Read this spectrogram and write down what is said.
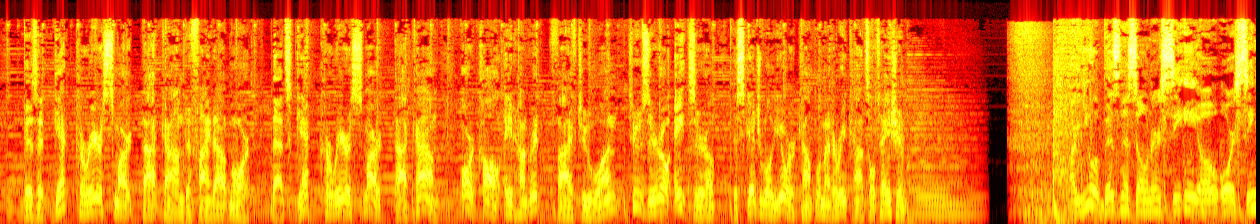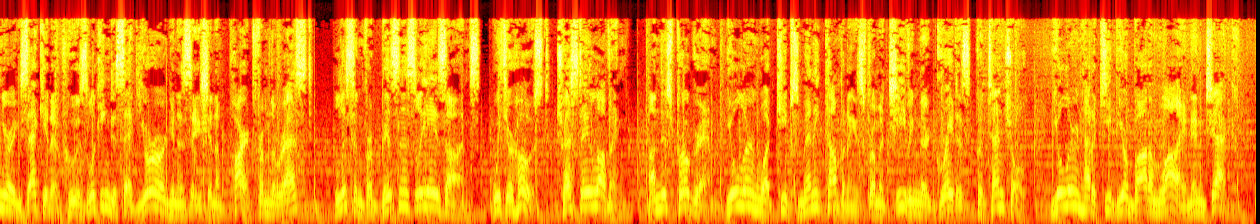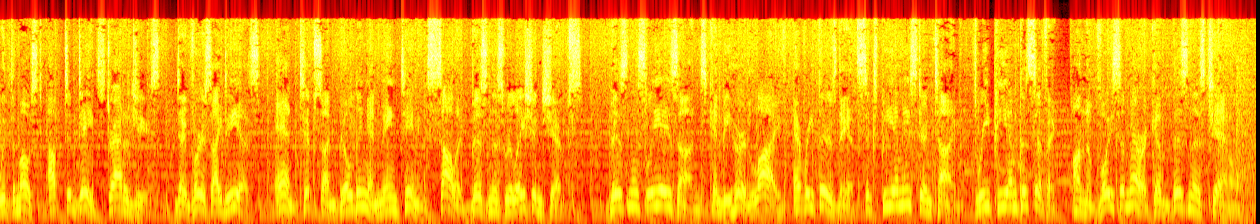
Visit getcareersmart.com to find out more. That's getcareersmart.com or call 800 521 2080 to schedule your complimentary consultation. Are you a business owner, CEO, or senior executive who is looking to set your organization apart from the rest? Listen for Business Liaisons with your host, Treste Loving. On this program, you'll learn what keeps many companies from achieving their greatest potential You'll learn how to keep your bottom line in check with the most up to date strategies, diverse ideas, and tips on building and maintaining solid business relationships. Business Liaisons can be heard live every Thursday at 6 p.m. Eastern Time, 3 p.m. Pacific on the Voice America Business Channel.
